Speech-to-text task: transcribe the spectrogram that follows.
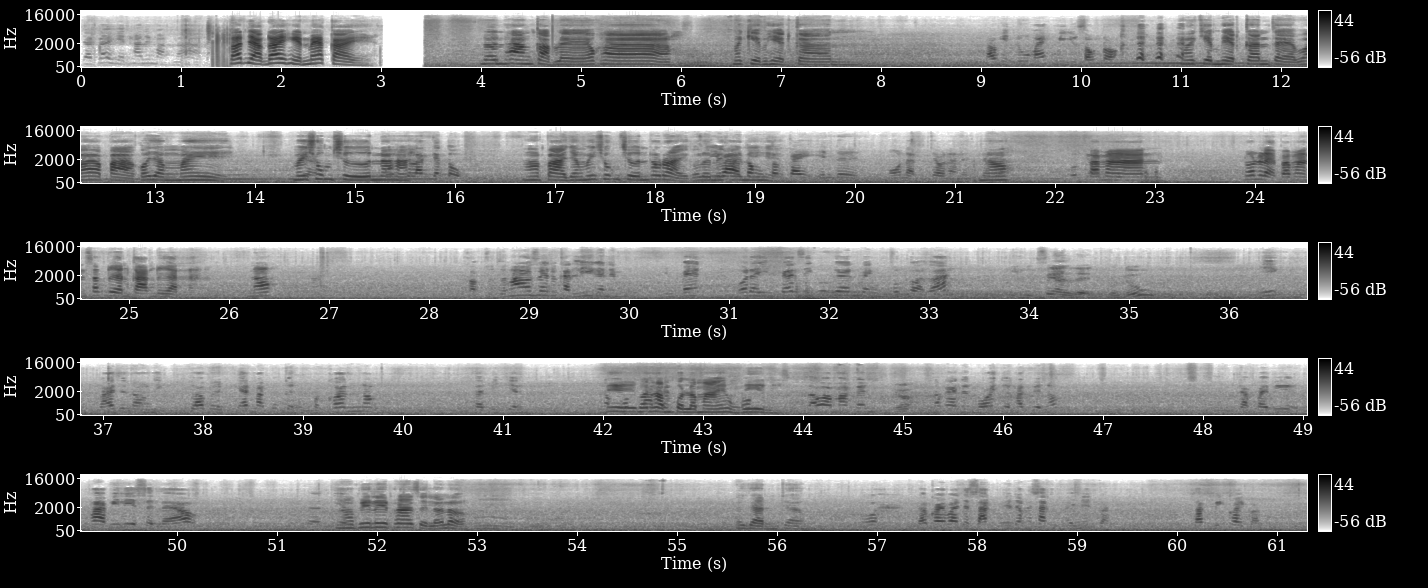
อยากได้เห็ดทานในหมัดนะรัดอยากได้เห็ดแม่ไก่ เดินทางกลับแล้วค่ะ มาเก็บเห็ดกันเราเห็นดูไหมมีอยู่สองดอกมาเก็บเห็ดกันแต่ว่าป่าก็ยังไม่ไม่ชุ่มชื้นนะคะ กำลังจะตก อ่าป่ายังไม่ชุ่มชื้นเท่าไหร่ก็เลยไม่ที่ว่าค่อยต้องมีเห็ต้อดงใกล้เอ็นเดอร์โมนัดเจ้านั่นแหละเนาะจ้ประมาณนั่นแหละประมาณสักเดือนกลางเดือนน่ะเนาะขอบสุดท้ายเซตุกันลีกันในอินเฟสว่าได้อินเฟสที่กูเกิลแบ่งฟุตก่อนวะ Fernsehen. Und du? นี่ไลน์จะน้องนี่เราเบิ ดแก๊สมากูเกิลปักคอนเนาะแต่ปีเจนที่มาทำผลไม้ของพี่นี่ เราเอามาเกิน Ja. น้องไก่เดินบอยเดินฮัดเป็นเนาะจากไปพี่ผ้าพี่รีดเสร็จแล้วแต่เทียอ๋อนพี่รีดผ้าเสร็จแล้วเหรออืมขยันจังโอ้ยแล้วค่อยว่าจะซักเดี๋ยวค่อยซักไอ้นี่ก่อนซักบิ๊กค่อยก่อนอันนี้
